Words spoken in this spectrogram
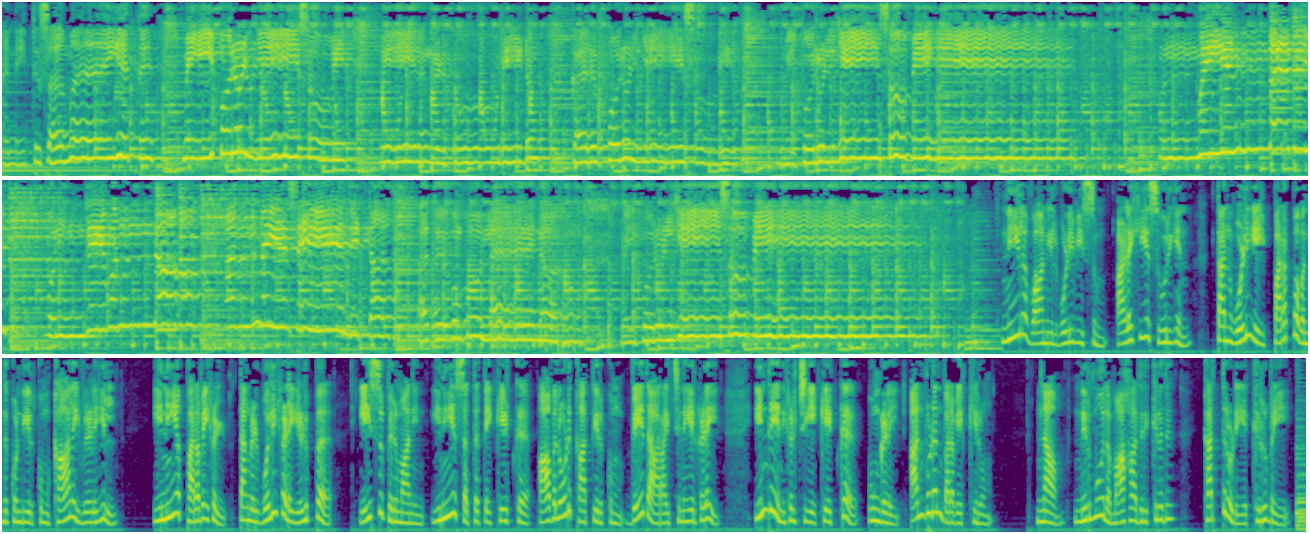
அனைத்து சமயத்து மெய்ப்பொருள் இயேசுவே பொருள் ஏசுவே. உண்மை என்பது ஒன்றே அன்மையில் சேர்ந்திட்டால் அதுவும் புலனாகும். நீல வானில் ஒளி வீசும் அழகிய சூரியன் தன் ஒளியை பரப்ப வந்து கொண்டிருக்கும் காலை வேளையில் இனிய பறவைகள் தங்கள் ஒலிகளை எழுப்ப இயேசு பெருமானின் இனிய சத்தத்தை கேட்க ஆவலோடு காத்திருக்கும் வேத ஆராய்ச்சி நேயர்களை இன்றைய நிகழ்ச்சியை கேட்க உங்களை அன்புடன் வரவேற்கிறோம். நாம் நிர்மூலமாகாதிருக்கிறது கர்த்தருடைய கிருபையே.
